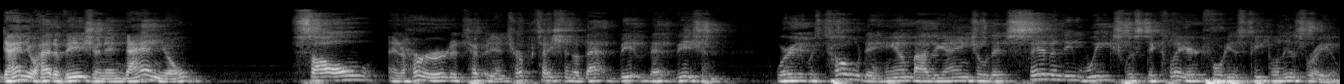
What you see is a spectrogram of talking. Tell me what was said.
Daniel had a vision, and Daniel saw and heard the interpretation of that, that vision where it was told to him by the angel that 70 weeks was declared for his people Israel.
